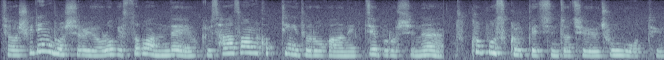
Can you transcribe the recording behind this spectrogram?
제가 shading 브러쉬를 여러 개 써봤는데 이렇게 사선 커팅이 들어간 엣지 브러쉬는 Too Cool For School 게 진짜 제일 좋은 것 같아요.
